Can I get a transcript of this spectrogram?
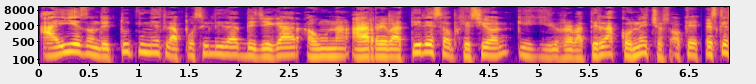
Ahí es donde tú tienes la posibilidad de llegar a una, a rebatir esa objeción y rebatirla con hechos. Ok, es que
